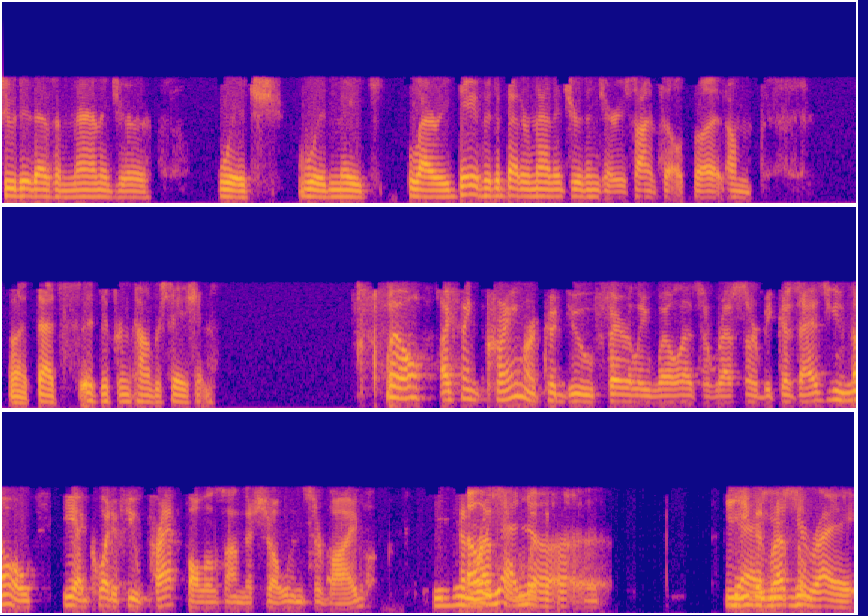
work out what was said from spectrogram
suited as a manager, which would make Larry David a better manager than Jerry Seinfeld. But um, but that's a different conversation. Well, I think Kramer could do fairly well as a wrestler because, as you know, he had quite a few pratfalls on the show and survived. He even oh yeah, no. Uh, he yeah, even you, wrestled you're right.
